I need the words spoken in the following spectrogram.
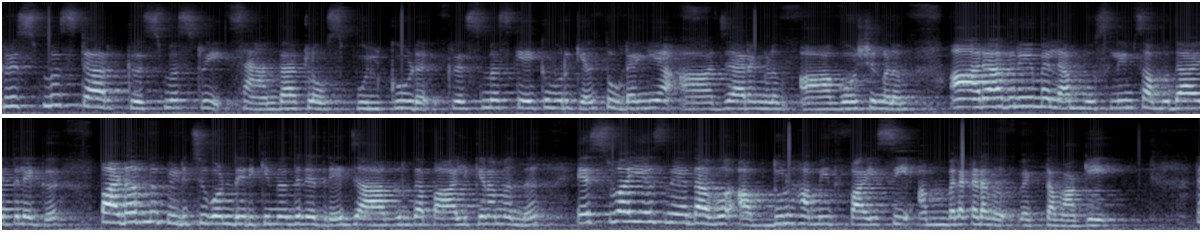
Christmas star Christmas tree Santa Claus പുൽക്കൂട് Christmas cake മുറിക്കൽ തുടങ്ങിയ ആചാരങ്ങളും ആഘോഷങ്ങളും ആരാധനയുമെല്ലാം മുസ്ലിം സമുദായത്തിലേക്ക് പടർന്നു പിടിച്ചുകൊണ്ടിരിക്കുന്നതിനെതിരെ ജാഗ്രത പാലിക്കണമെന്ന് എസ് നേതാവ് അബ്ദുൾ ഹമീദ് ഫൈസി അമ്പലക്കടവ് വ്യക്തമാക്കി.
